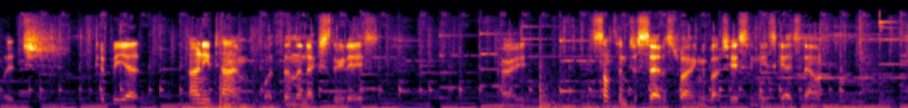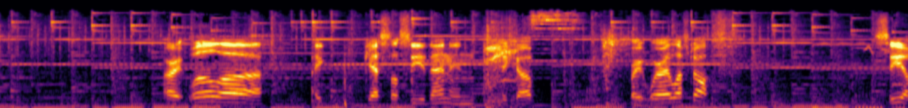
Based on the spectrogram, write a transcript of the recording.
which could be at any time within the next three days. Alright. Something just satisfying about chasing these guys down. Alright, well, uh, I guess I'll see you then and pick up right where I left off. See ya.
